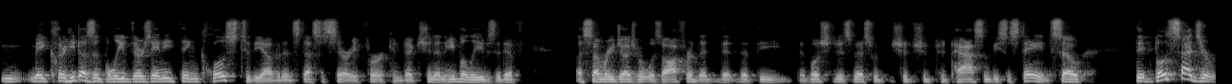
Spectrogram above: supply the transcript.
made clear he doesn't believe there's anything close to the evidence necessary for a conviction, and he believes that if a summary judgment was offered, that that, that the, the motion to dismiss would, should should pass and be sustained. So. They, both sides are,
